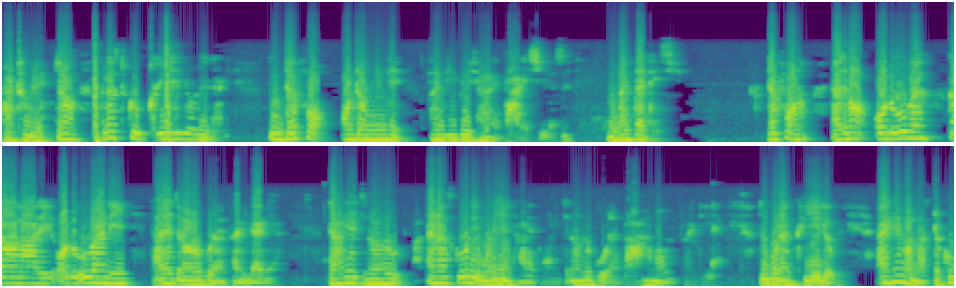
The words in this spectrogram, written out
ဘာထူးလဲကျွန်တော် class တစ်ခု create လုပ်လိုက်တာလေသူ default automatic ဖန်တီးပေးထားတယ်ဘာတွေရှိလဲဆို method တွေရှိ default နော်ဒါကျွန်တော် auto open color တွေ auto open တွေဒါလည်းကျွန်တော်တို့ကိုယ်တိုင်ဖန်တီးလိုက်တယ် ဒါတွေကကျွန်တော်တို့ underscore တွေဝင်ရင်ထားတဲ့ကောင်တွေကျွန်တော်တို့ကိုယ်တိုင်ဘာမှမဖန်တီးလိုက်သူကိုယ်တိုင် create လုပ်ပြီအဲ့ဒီမှာမှာတစ်ခု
